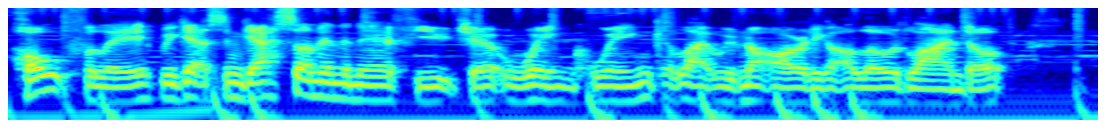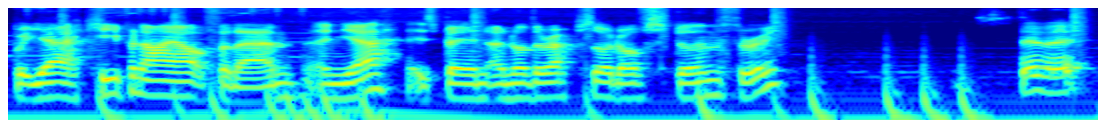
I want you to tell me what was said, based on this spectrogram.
hopefully we get some guests on in the near future. Wink, wink, like we've not already got a load lined up. But yeah, keep an eye out for them. And yeah, it's been another episode of Spilling the Three. Still it.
